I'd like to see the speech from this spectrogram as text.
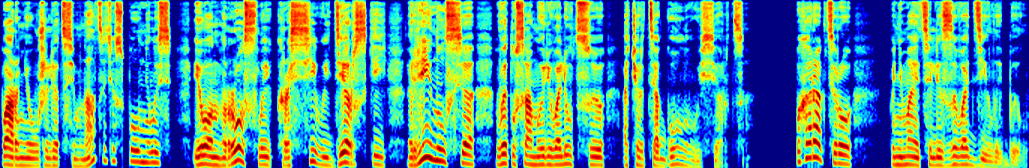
парню уже лет семнадцать исполнилось, и он, рослый, красивый, дерзкий, ринулся в эту самую революцию, очертя голову и сердце. По характеру, понимаете ли, заводилой был.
